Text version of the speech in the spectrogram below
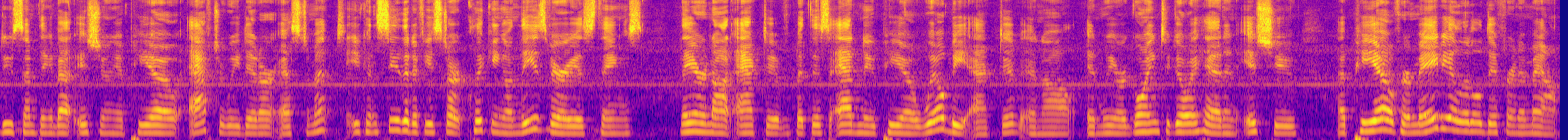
do something about issuing a PO after we did our estimate, you can see that if you start clicking on these various things, they are not active, but this add new PO will be active and I'll, and we are going to go ahead and issue a PO for maybe a little different amount.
